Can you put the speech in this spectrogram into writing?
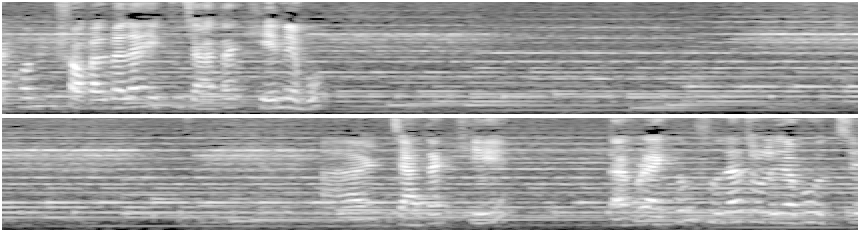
এখন সকালবেলায় একটু চাটা খেয়ে নেব। আর চাটা খেয়ে তারপর একদম সোজা চলে যাব হচ্ছে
